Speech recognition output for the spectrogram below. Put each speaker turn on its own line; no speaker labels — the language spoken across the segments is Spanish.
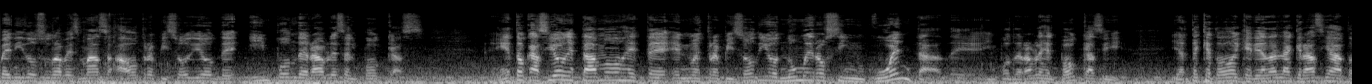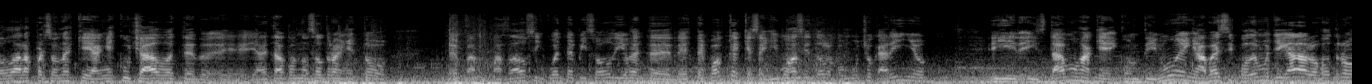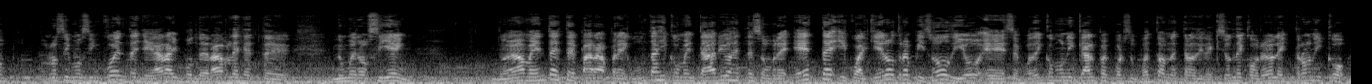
Bienvenidos una vez más a otro episodio de Imponderables el podcast. En esta ocasión estamos este, en nuestro episodio número 50 de Imponderables el podcast y, y antes que todo quería dar las gracias a todas las personas que han escuchado este, eh, y han estado con nosotros en estos eh, pasados 50 episodios este, de este podcast que seguimos haciéndolo con mucho cariño y instamos a que continúen a ver si podemos llegar a los otros próximos 50 y llegar a imponderables este número 100 nuevamente este para preguntas y comentarios este sobre este y cualquier otro episodio eh, se pueden comunicar pues por supuesto a nuestra dirección de correo electrónico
